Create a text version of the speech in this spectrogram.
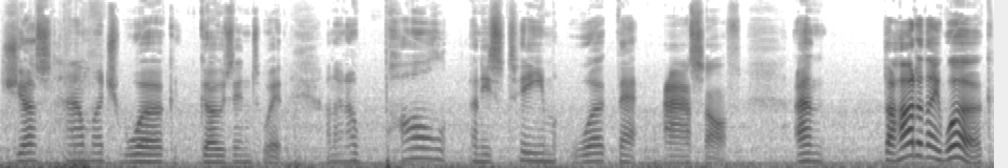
just how much work goes into it. And I know Paul and his team work their ass off. And the harder they work,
